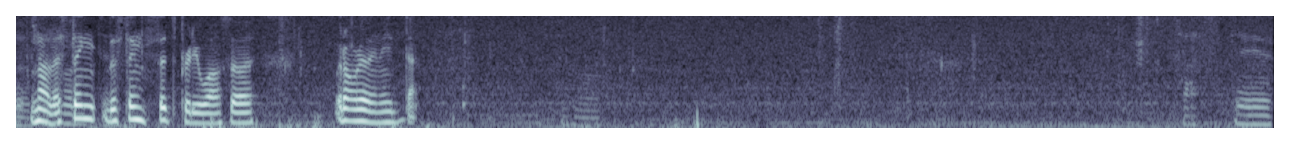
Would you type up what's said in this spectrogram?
So No, this thing this thing sits pretty well, so we don't really need that. There.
